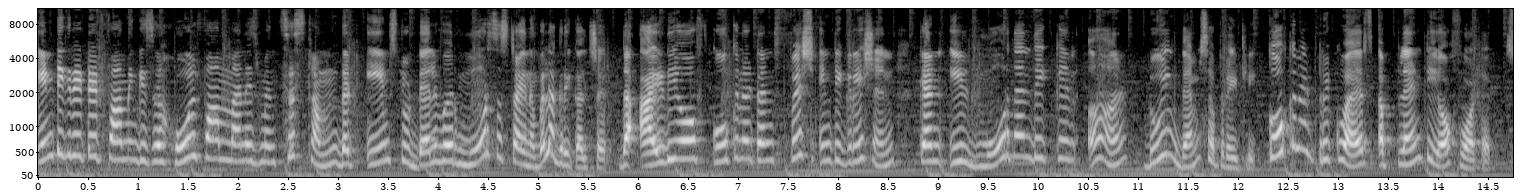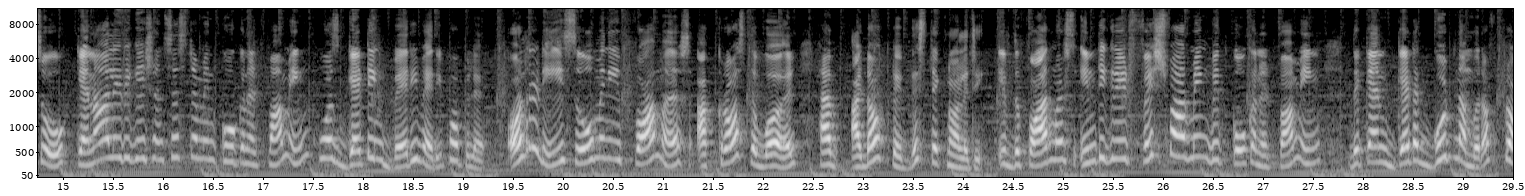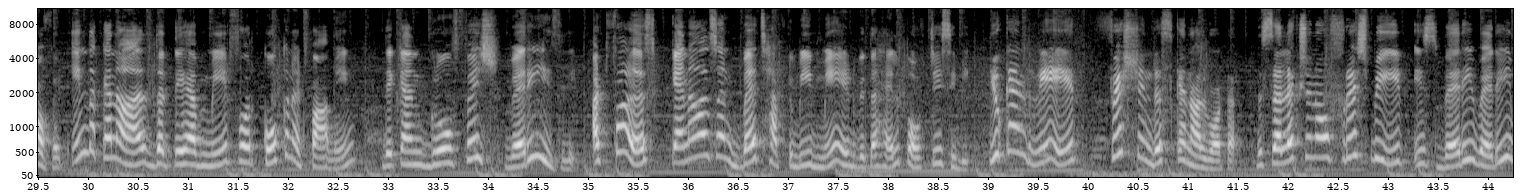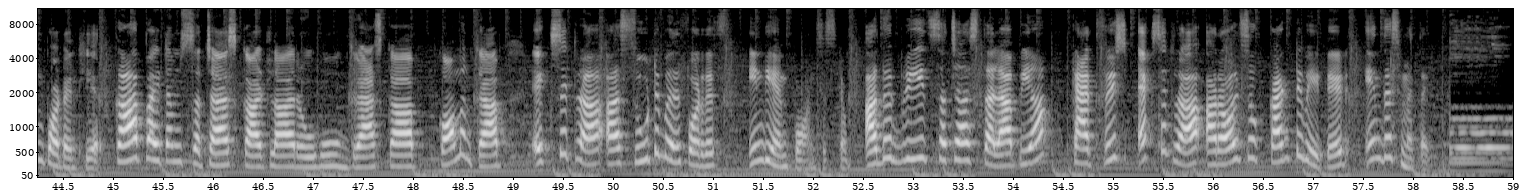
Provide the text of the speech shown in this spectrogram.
Integrated farming is a whole farm management system that aims to deliver more sustainable agriculture. The idea of coconut and fish integration can yield more than they can earn doing them separately. Coconut requires a plenty of water. So, canal irrigation system in coconut farming was getting very very popular. Already so many farmers across the world have adopted this technology. If the farmers integrate fish farming with coconut farming, they can get a good number of profit. In the canals that they have made for coconut farming, they can grow fish very easily. At first, canals and beds have to be made with the help of JCB. You can raise fish in this canal water. The selection of fresh breed is very very important here. Carp items such as katla, rohu, grass carp, common carp, etc. are suitable for this Indian pond system. Other breeds such as tilapia, catfish, etc. are also cultivated in this method.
